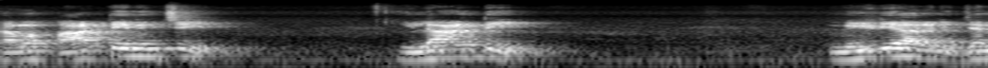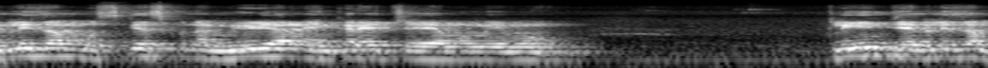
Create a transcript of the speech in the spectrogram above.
తమ పార్టీ నుంచి ఇలాంటి మీడియాలని జర్నలిజం ముసుగేసుకున్న మీడియాలను ఎంకరేజ్ చేయము మేము. క్లీన్ జర్నలిజం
